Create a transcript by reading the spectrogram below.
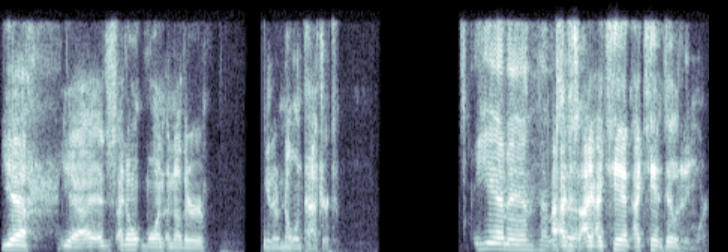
Yeah. Yeah. I, just I don't want another, you know, Nolan Patrick. Yeah, man. That was, I, I just uh, I, I can't I can't do it anymore.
